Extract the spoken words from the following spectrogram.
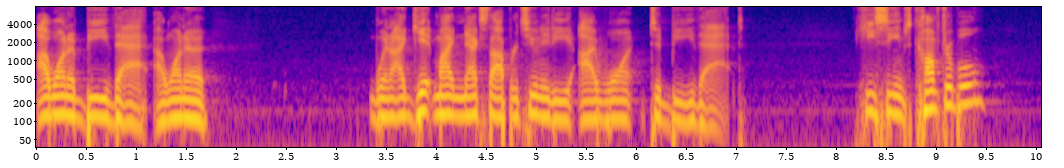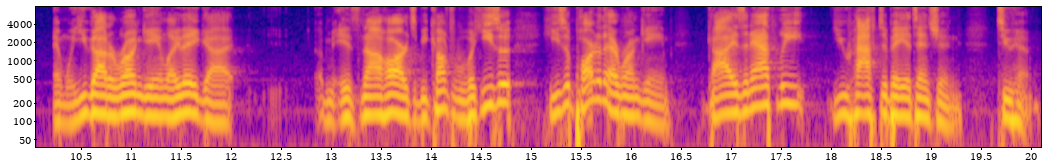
I want to be that. I want to when I get my next opportunity, I want to be that. He seems comfortable. And when you got a run game like they got, It's not hard to be comfortable. But he's a he's a part of that run game. Guy is an athlete. You have to pay attention to him.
